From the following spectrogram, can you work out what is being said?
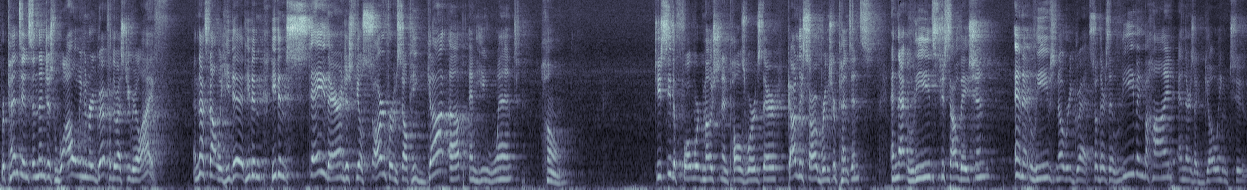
repentance and then just wallowing in regret for the rest of your life. And that's not what he did. He didn't, he didn't stay there and just feel sorry for himself. He got up and he went home. Do you see the forward motion in Paul's words there? Godly sorrow brings repentance, and that leads to salvation, and it leaves no regret. So there's a leaving behind and there's a going to.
